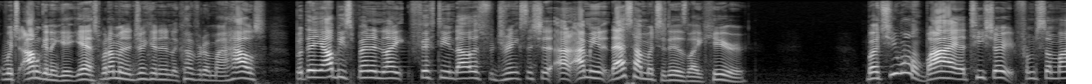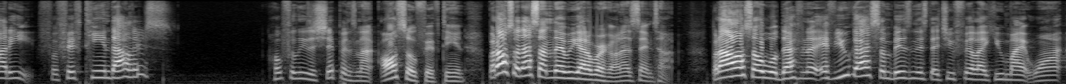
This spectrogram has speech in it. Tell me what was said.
which I'm gonna get, yes, but I'm gonna drink it in the comfort of my house. But then y'all be spending like fifteen dollars for drinks and shit. I, I mean, that's how much it is like here. But you won't buy a T-shirt from somebody for fifteen dollars. Hopefully the shipping's not also fifteen. But also that's something that we gotta work on at the same time. But I also will definitely, if you got some business that you feel like you might want,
